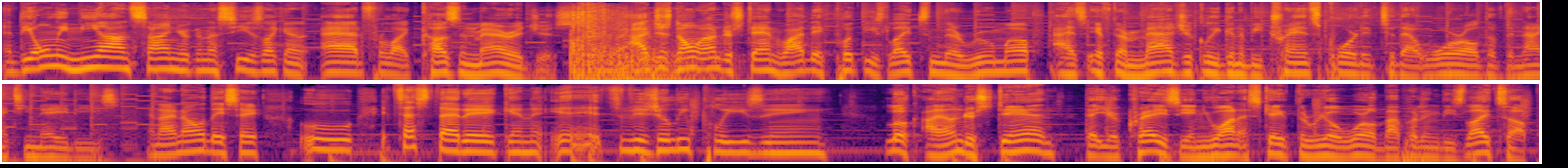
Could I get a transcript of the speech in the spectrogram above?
And the only neon sign you're gonna see is like an ad for like cousin marriages. I just don't understand why they put these lights in their room up as if they're magically gonna be transported to that world of the 1980s. And I know they say, ooh, it's aesthetic and it's visually pleasing. Look, I understand that you're crazy and you want to escape the real world by putting these lights up.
